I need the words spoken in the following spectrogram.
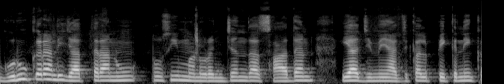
ਗੁਰੂ ਘਰਾਂ ਦੀ ਯਾਤਰਾ ਨੂੰ ਤੁਸੀਂ ਮਨੋਰੰਜਨ ਦਾ ਸਾਧਨ ਜਾਂ ਜਿਵੇਂ ਅੱਜਕੱਲ ਪਿਕਨਿਕ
